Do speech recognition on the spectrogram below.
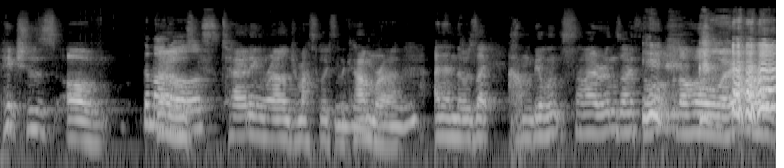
pictures of The models. Mm-hmm. turning around dramatically to the camera, and then there was like ambulance sirens. I thought for the whole way.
